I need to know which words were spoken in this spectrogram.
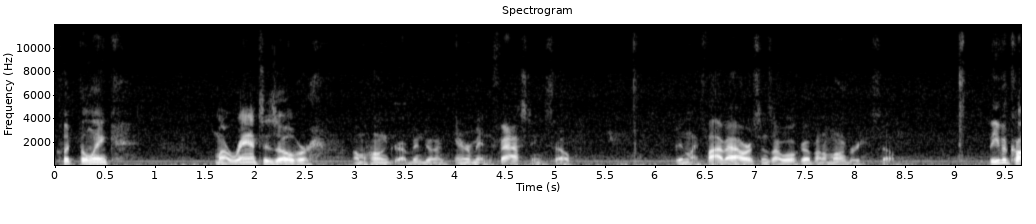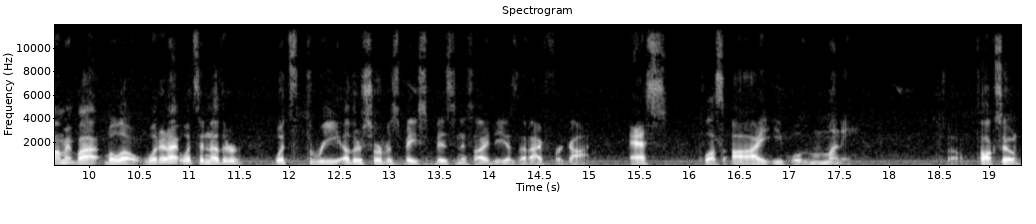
click the link. My rant is over. I'm hungry. I've been doing intermittent fasting, so been like five hours since I woke up and I'm hungry. So leave a comment by below. What did I, what's another, what's three other service-based business ideas that I forgot? S plus I equals money. So talk soon.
